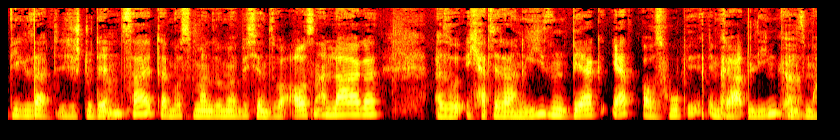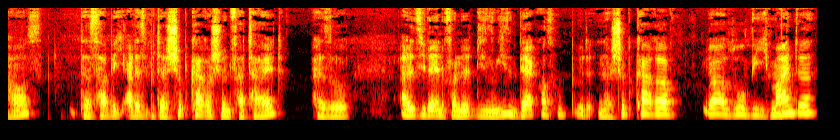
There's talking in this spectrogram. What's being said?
wie gesagt, die Studentenzeit, da musste man so mal ein bisschen so Außenanlage. Also ich hatte da einen riesen Berg Erdaushub im Garten liegen ja. in diesem Haus. Das habe ich alles mit der Schubkarre schön verteilt. Also alles wieder von diesem riesen Bergaushub in der Schubkarre ja, so wie ich meinte,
